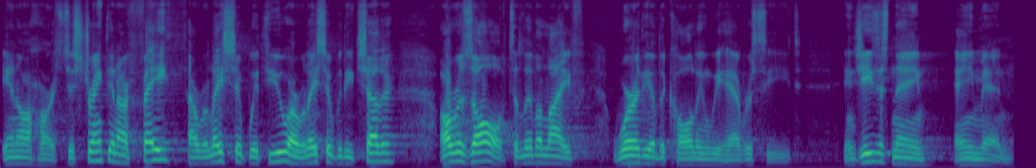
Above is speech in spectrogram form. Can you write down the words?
in our hearts to strengthen our faith, our relationship with you, our relationship with each other, our resolve to live a life worthy of the calling we have received. In Jesus' name, amen.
